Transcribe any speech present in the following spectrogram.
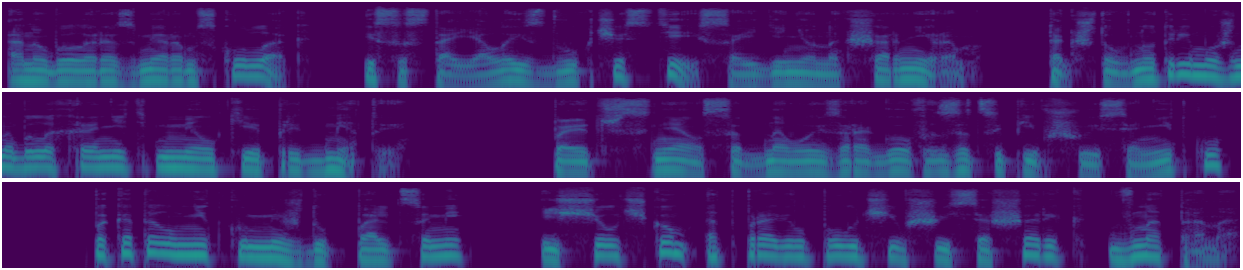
Оно было размером с кулак и состояла из двух частей, соединенных шарниром, так что внутри можно было хранить мелкие предметы. Пэтч снял с одного из рогов зацепившуюся нитку, покатал нитку между пальцами и щелчком отправил получившийся шарик в Натана.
